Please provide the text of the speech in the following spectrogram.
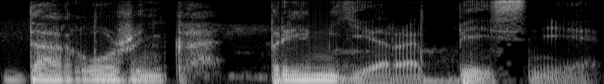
«Дороженька». Премьера песни.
